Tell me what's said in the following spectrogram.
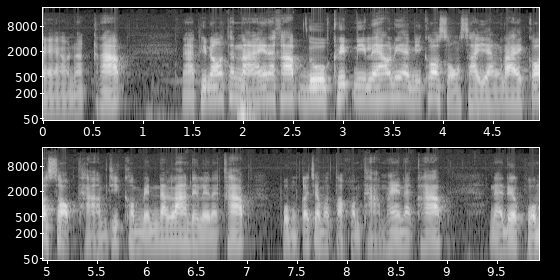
แล้วนะครับนะพี่น้องท่านไหนนะครับ ดูคลิปนี้แล้วเนี่ยมีข้อสงสัยอย่างไรก็สอบถามที่คอมเมนต์ด้านล่างได้เลยนะครับ ผมก็จะมาตอบคำถามให้นะครับนะเดี๋ยวผม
